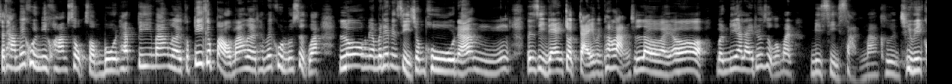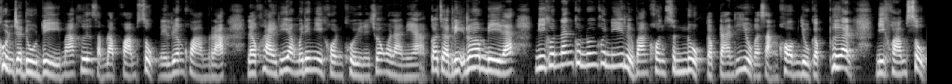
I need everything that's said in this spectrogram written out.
จะทำให้คุณมีความสุขสมบูรณ์แฮปปี้มากเลยกระปี้กระเป๋ามากเลยทำให้คุณรู้สึกว่าโลกเนี่ยไม่ได้เป็นสีชมพูนะอืเป็นสีแดงจดใจเหมือนข้างหลังฉันเลยเออเหมือนมีอะไรที่รู้สึกว่ามันมีสีสันมากขึ้น ชีวิตคุณจะดูดีมากขึ้นสำหรับความสุขในเรื่องความรัก แล้วใครที่ยังไม่ได้มีคนคุยในช่วงเวลาเนี้ยก็จะริเริ่มมีแล้วมีคนนั้นคนนู้นคนนี้หรือบางคนสนุกกับการที่อยู่กับสังคมอยู่กับเพื่อน มีความสุข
